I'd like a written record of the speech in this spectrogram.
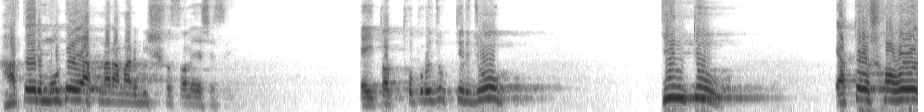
হাতের মুঠোয় আপনার আমার বিশ্ব চলে এসেছে। এই তথ্য প্রযুক্তির যুগ। কিন্তু এত সহজ,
